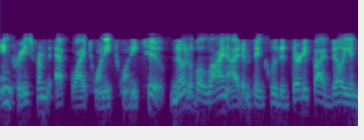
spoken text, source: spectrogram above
increase from FY 2022. Notable line items included $35 billion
